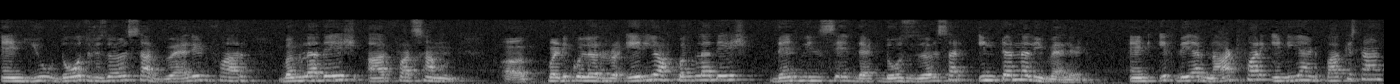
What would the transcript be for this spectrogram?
and you those results are valid for Bangladesh or for some uh, particular area of Bangladesh then we'll say that those results are internally valid. And if they are not for India and Pakistan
